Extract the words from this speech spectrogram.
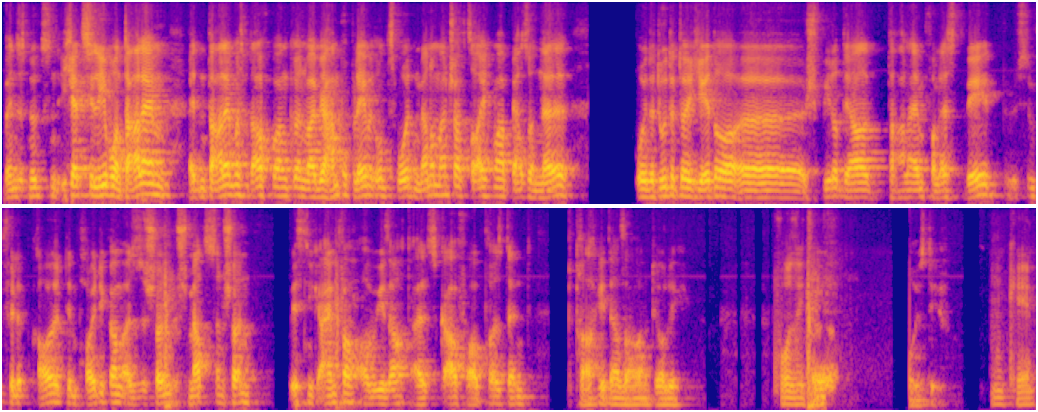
wenn sie es nutzen. Ich hätte sie lieber in Dahlheim, hätten Dahlheim was mit aufbauen können, weil wir haben Probleme mit unserer zweiten Männermannschaft, sage ich mal, personell. Und da tut natürlich jeder äh, Spieler, der Dahlheim verlässt, weh. Das ist Philipp Graul, dem Bräutigam, also schon, schmerzt dann schon. Ist nicht einfach, aber wie gesagt, als KV-Präsident betrachte ich der Sache natürlich positiv. Äh, positiv. Okay.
